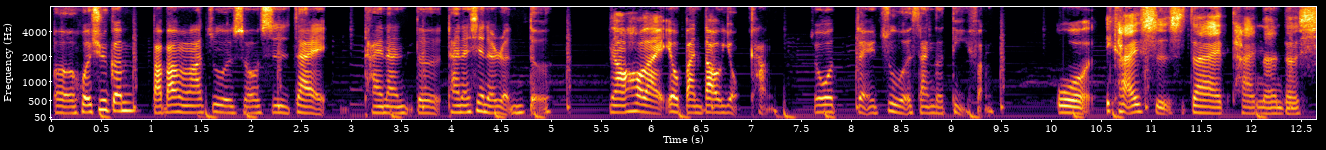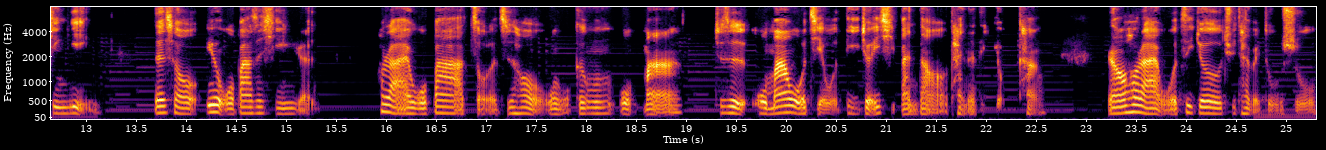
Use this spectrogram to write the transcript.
呃回去跟爸爸妈妈住的时候是在台南的台南县的仁德，然后后来又搬到永康，所以我等于住了三个地方。我一开始是在台南的新营，那时候因为我爸是新营人，后来我爸走了之后，我跟我妈。就是我妈、我姐、我弟就一起搬到台南的永康，然后后来我自己就去台北读书，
